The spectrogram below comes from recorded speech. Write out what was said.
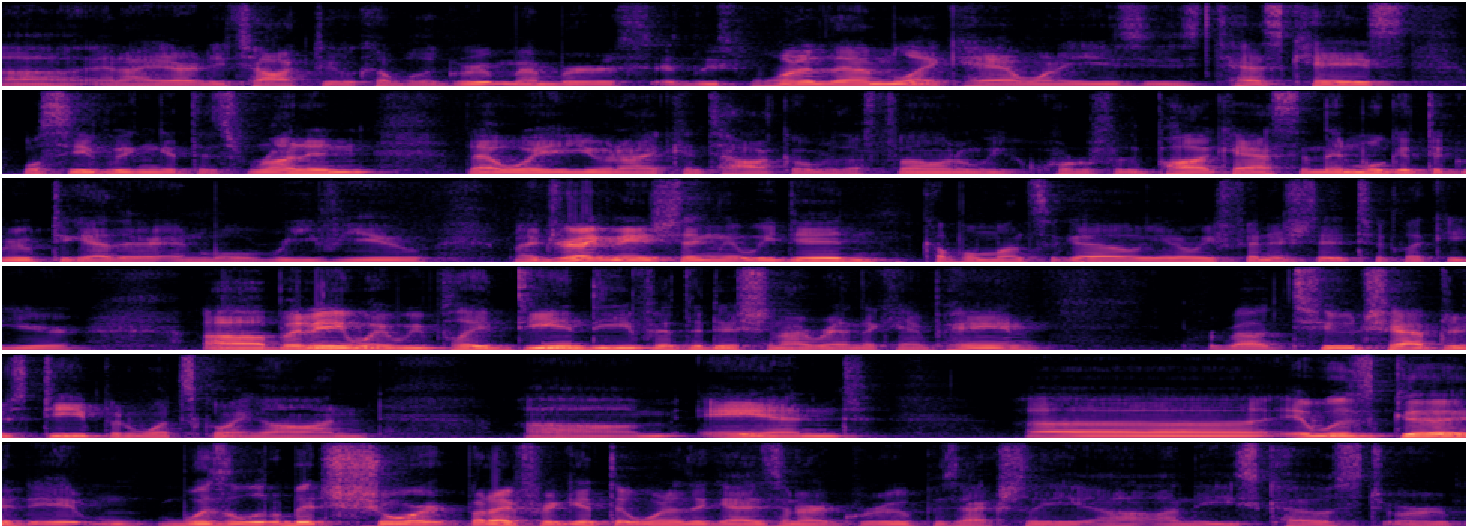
Uh, and I already talked to a couple of group members, at least one of them, like, hey, I want to use these test case. We'll see if we can get this running. That way, you and I can talk over the phone and we record for the podcast, and then we'll get the group together and we'll review my Dragon Age thing that we did a couple months ago. You know, we finished it. It took like a year. Uh, but anyway, we played D and D Fifth Edition. I ran the campaign. We're about two chapters deep in what's going on um, and uh, it was good. It was a little bit short, but I forget that one of the guys in our group is actually uh, on the East Coast or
